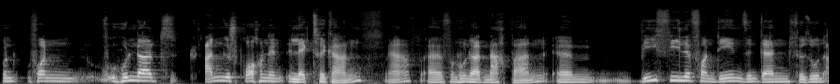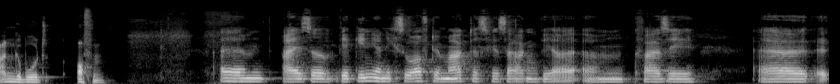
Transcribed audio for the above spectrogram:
Und von 100 angesprochenen Elektrikern, ja, äh, von 100 Nachbarn, ähm, wie viele von denen sind denn für so ein Angebot offen? Ähm, also wir gehen ja nicht so auf den Markt, dass wir sagen, wir ähm, quasi äh,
